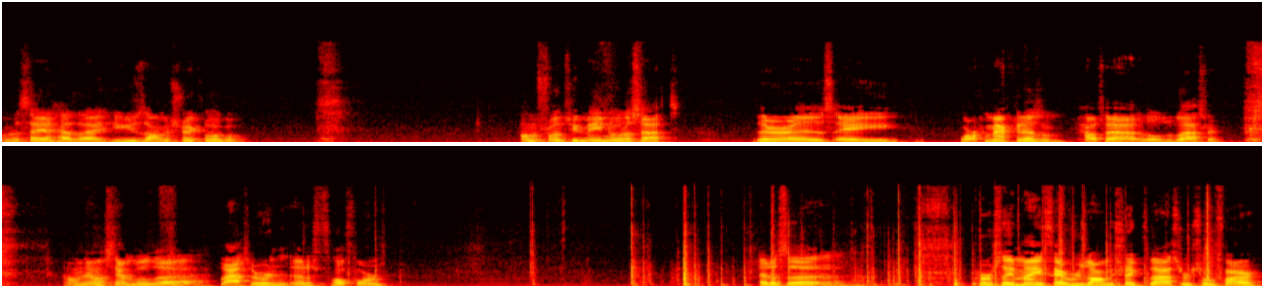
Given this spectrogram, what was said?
On the side it has a huge zombie strike logo. On the front you may notice that there is a working mechanism, how to load the blaster. I'll now assemble the blaster in its full form. It is a personally my favorite zombie strike blaster so far.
